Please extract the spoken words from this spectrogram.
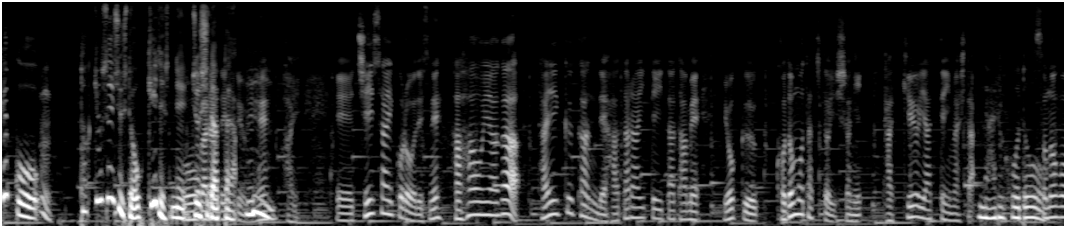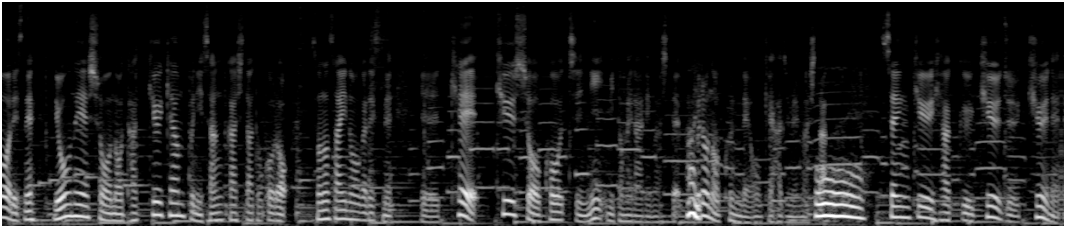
結構、うん、卓球選手としては大きいですね女子だったら、ねうん、はいえー、小さい頃ですね母親が体育館で働いていたためよく子供たちと一緒に卓球やっていました。なるほど。その後ですね遼寧省の卓球キャンプに参加したところその才能がですね、えー、計9章コーチに認められまして、はい、プロの訓練を受け始めました。1999年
